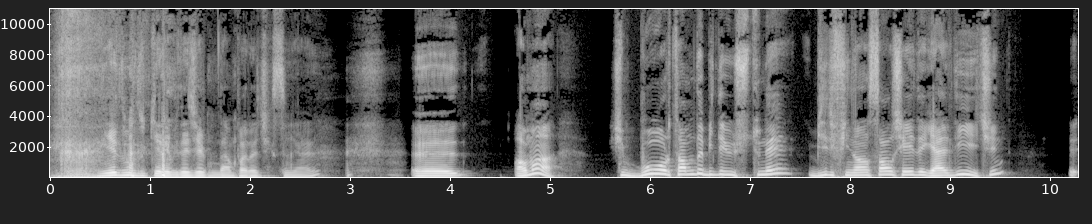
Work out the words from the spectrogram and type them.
Niye durduk yere bir de cebimden para çıksın yani. Ee, ama şimdi bu ortamda bir de üstüne bir finansal şey de geldiği için e,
